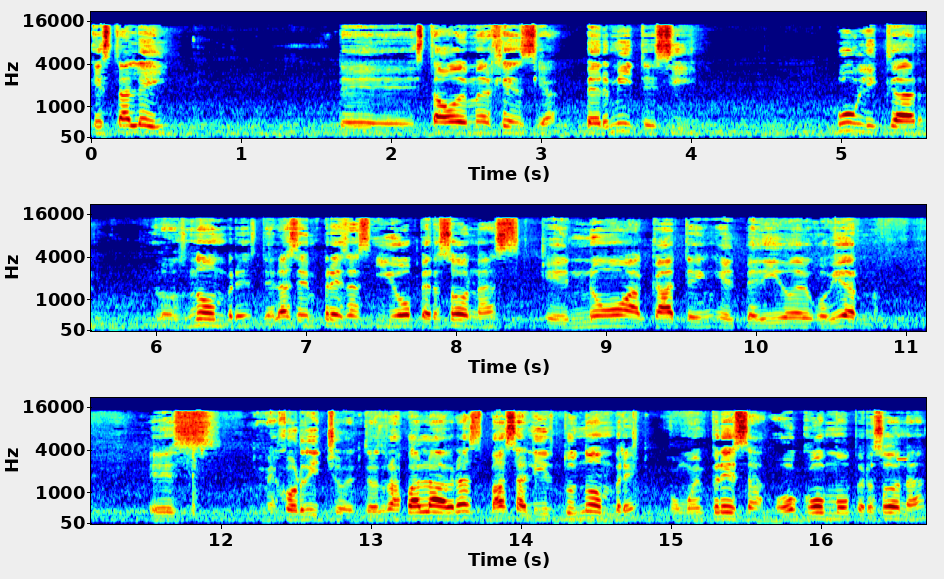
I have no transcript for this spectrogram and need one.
esta ley de estado de emergencia permite, sí, publicar los nombres de las empresas y o personas que no acaten el pedido del gobierno. Es, mejor dicho, entre otras palabras, va a salir tu nombre como empresa o como persona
